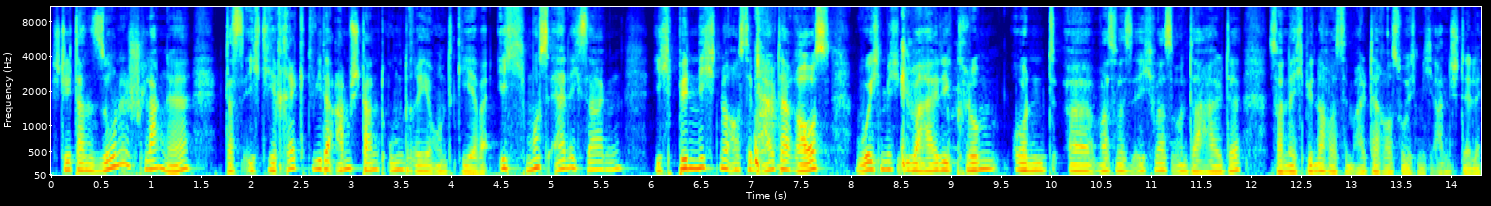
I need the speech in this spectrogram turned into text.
steht dann so eine Schlange, dass ich direkt wieder am Stand umdrehe und gehe. Aber ich muss ehrlich sagen, ich bin nicht nur aus dem Alter raus, wo ich mich über Heidi Klum und äh, was weiß ich was unterhalte, sondern ich bin auch aus dem Alter raus, wo ich mich anstelle.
